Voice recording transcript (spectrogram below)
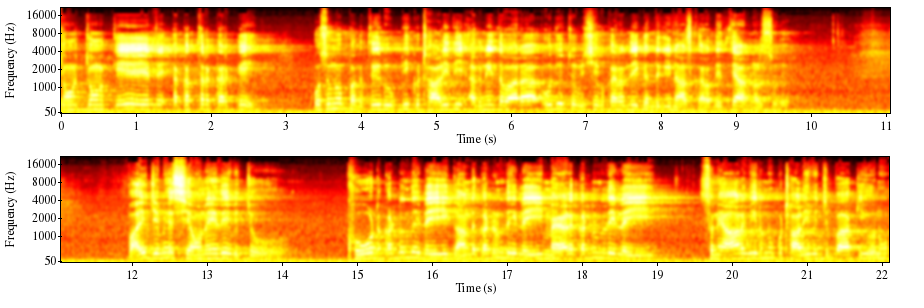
ਚੁਣ ਚੁਣ ਕੇ ਤੇ ਇਕੱਤਰ ਕਰਕੇ ਉਸ ਨੂੰ ਭਗਤੀ ਰੂਪੀ ਕੁਠਾਲੀ ਦੀ ਅਗਨੀ ਦੁਆਰਾ ਉਹਦੇ ਚ ਵਿਸ਼ਵ ਕਰਨ ਦੀ ਗੰਦਗੀ ਨਾਸ ਕਰਦੇ ਧਿਆਨ ਨਾਲ ਸੁਣਿਓ। ਭਾਈ ਜਿਵੇਂ ਸਿਉਣੇ ਦੇ ਵਿੱਚੋਂ ਖੋਟ ਕੱਢਣ ਦੇ ਲਈ, ਗੰਦ ਕੱਢਣ ਦੇ ਲਈ, ਮੈਲ ਕੱਢਣ ਦੇ ਲਈ ਸੁਨਿਆਰ ਵੀਰ ਨੂੰ ਕੁਠਾਲੀ ਵਿੱਚ ਪਾ ਕੇ ਉਹਨੂੰ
